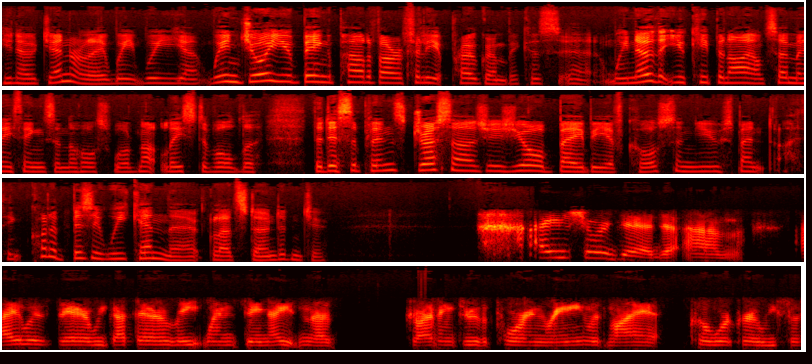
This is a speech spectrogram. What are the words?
you know, generally we we uh, we enjoy you being a part of our affiliate program because uh, we know that you keep an eye on so many things in the horse world, not least of all the the disciplines. Dressage is your baby, of course, and you spent I think quite a busy weekend there at Gladstone, didn't you? I sure did. Um, I was there. We got there late Wednesday night in the driving through the pouring rain with my coworker Lisa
